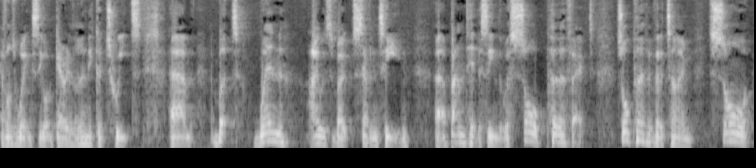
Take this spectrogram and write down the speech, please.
everyone's waiting to see what Gary Lineker tweets. Um, but when I was about 17, uh, a band hit the scene that was so perfect, so perfect for the time, so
